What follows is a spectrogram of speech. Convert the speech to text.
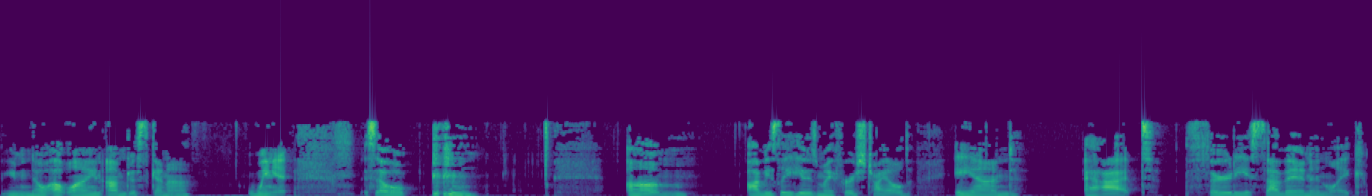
you know, no outline. I'm just going to wing it. So, um, obviously, he was my first child, and at 37 and like,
